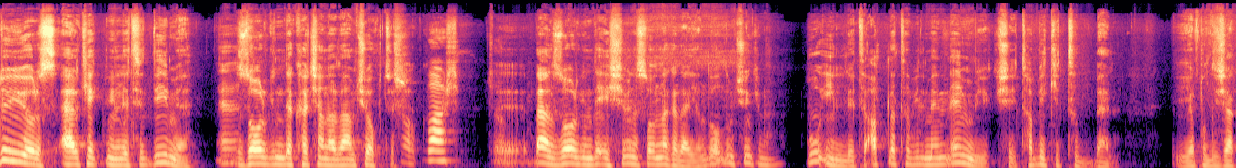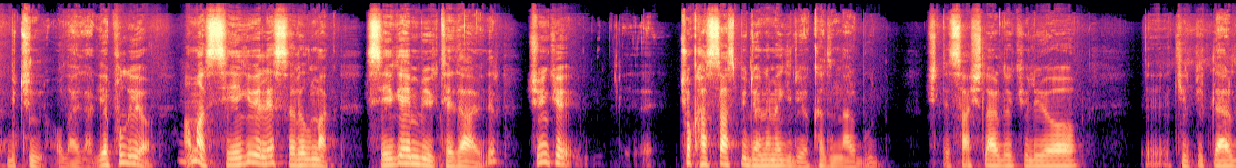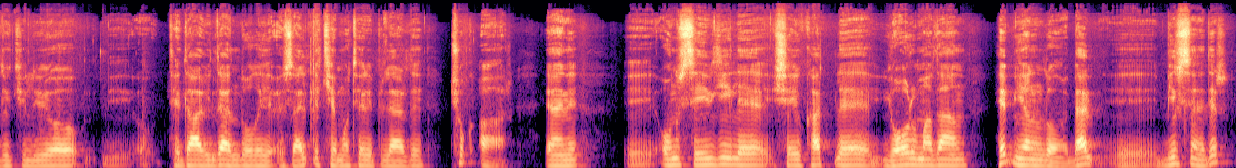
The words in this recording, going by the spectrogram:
Duyuyoruz erkek milleti değil mi? Zor günde kaçan adam çoktur. Var. Ee, Ben zor günde eşimin sonuna kadar yanında oldum. Çünkü bu illeti atlatabilmenin en büyük şey tabii ki tıbben yapılacak bütün olaylar yapılıyor. Ama sevgi ile sarılmak, sevgi en büyük tedavidir. Çünkü e, çok hassas bir döneme giriyor kadınlar bu. İşte saçlar dökülüyor, e, kirpikler dökülüyor. E, o Tedaviden dolayı özellikle kemoterapilerde çok ağır. Yani e, onu sevgiyle, şefkatle, yormadan hep yanında olma. Ben e, bir senedir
